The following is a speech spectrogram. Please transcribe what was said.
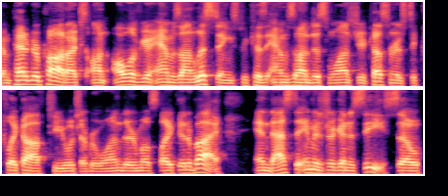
competitor products on all of your Amazon listings because Amazon just wants your customers to click off to whichever one they're most likely to buy. And that's the image they're going to see. So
